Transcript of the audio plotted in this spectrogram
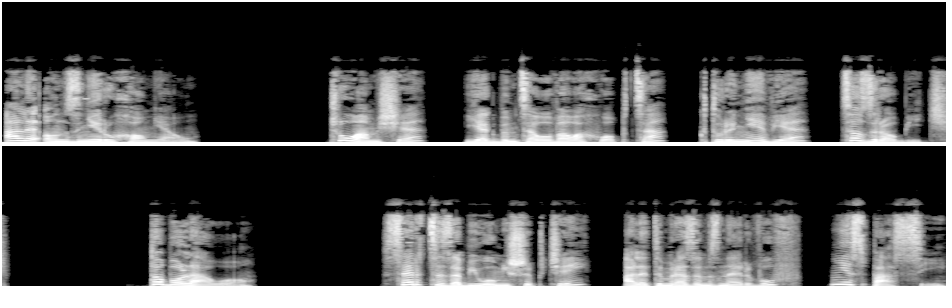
Ale on znieruchomiał. Czułam się, jakbym całowała chłopca, który nie wie, co zrobić. To bolało. Serce zabiło mi szybciej, ale tym razem z nerwów, nie z pasji.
